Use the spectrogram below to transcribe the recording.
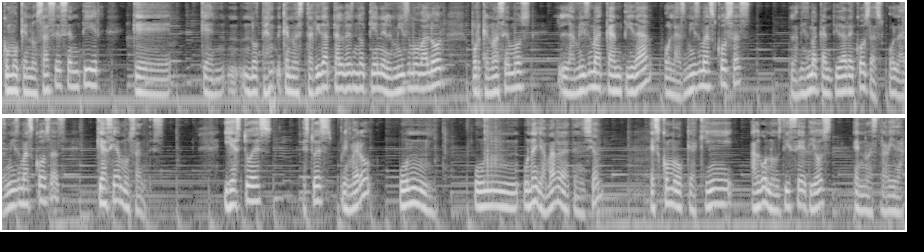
como que nos hace sentir que, que, no que nuestra vida tal vez no tiene el mismo valor porque no hacemos la misma cantidad o las mismas cosas, la misma cantidad de cosas o las mismas cosas que hacíamos antes. Y esto es, esto es primero un, una llamada de atención. Es como que aquí algo nos dice Dios en nuestra vida.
